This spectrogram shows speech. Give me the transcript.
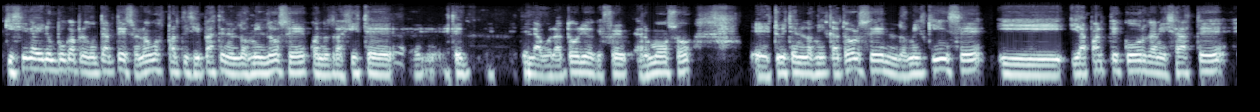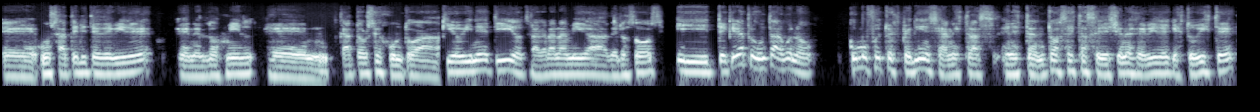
quisiera ir un poco a preguntarte eso, ¿no? Vos participaste en el 2012 cuando trajiste eh, este, este, laboratorio que fue hermoso, eh, estuviste en el 2014, en el 2015 y, aparte coorganizaste un satélite de video en el 2014 junto a Kio Vinetti, otra gran amiga de los dos. Y te quería preguntar, bueno, ¿Cómo fue tu experiencia en, estas, en, en todas estas ediciones de video que estuviste?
